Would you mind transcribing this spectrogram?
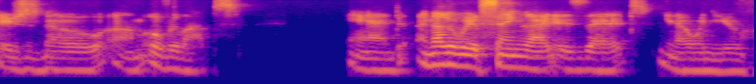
There's no um, overlaps. And another way of saying that is that, you know, when you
